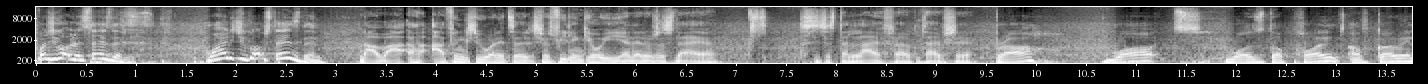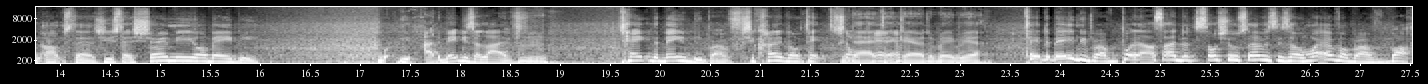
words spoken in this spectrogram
Why did you go up the stairs then? Why did you go upstairs then? No, but I, I I think she wanted to. She was feeling guilty, and then it was just like, uh, this is just a life um, type shit. Bruh, what was the point of going upstairs? You said, show me your baby. uh, the baby's alive. Take the baby, bruv. She clearly don't take. She don't yeah, care. take care of the baby. Yeah. Take the baby, bruv. Put it outside the social services home, whatever, bruv. But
